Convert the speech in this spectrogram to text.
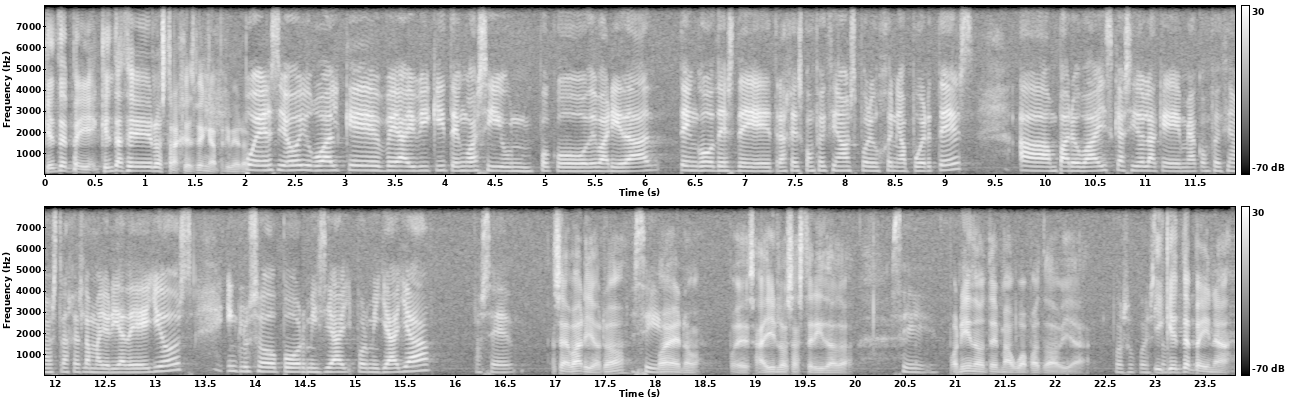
¿Quién, te pe- ¿Quién te hace los trajes? Venga, primero. Pues yo, igual que Bea y Vicky, tengo así un poco de variedad. Tengo desde trajes confeccionados por Eugenia Puertes a Amparo Valls, que ha sido la que me ha confeccionado los trajes la mayoría de ellos, incluso por, mis yay- por mi yaya, no sé, O sea, varios, ¿no? Sí. Bueno, pues ahí los has tenido sí, poniéndote más guapa todavía. por supuesto. ¿Y quién te peina?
